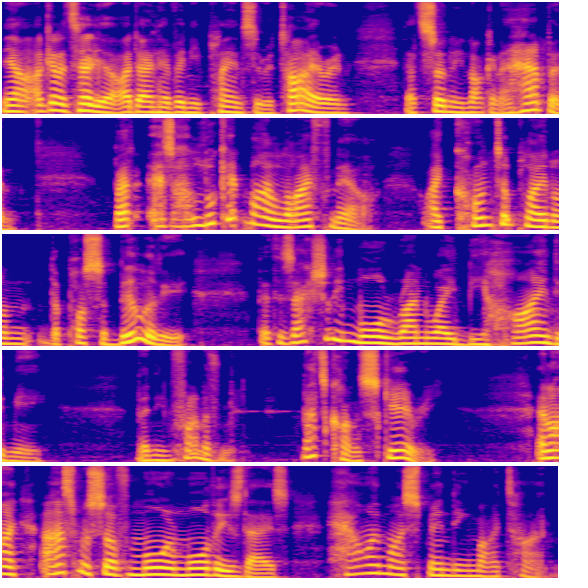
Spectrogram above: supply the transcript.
Now, I got to tell you, I don't have any plans to retire, and that's certainly not going to happen. But as I look at my life now, I contemplate on the possibility that there's actually more runway behind me than in front of me. That's kind of scary. And I ask myself more and more these days how am I spending my time?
